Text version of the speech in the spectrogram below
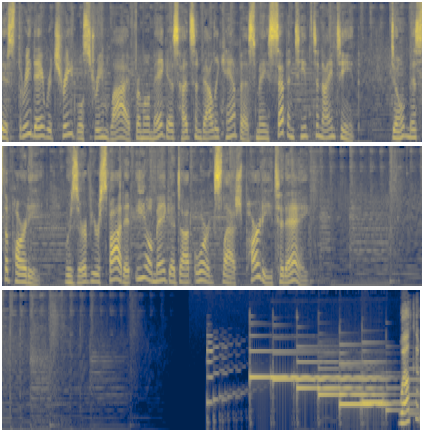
This three day retreat will stream live from Omega's Hudson Valley campus May 17th to 19th. Don't miss the party. Reserve your spot at eomega.org slash party today. Welcome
